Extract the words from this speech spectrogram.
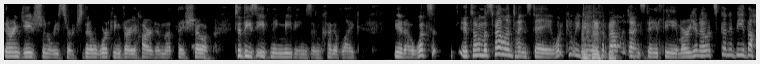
They're engaged in research. They're working very hard, and that they show up to these evening meetings and kind of like, you know, what's it's almost Valentine's Day. What can we do with the Valentine's Day theme? Or you know, it's going to be the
